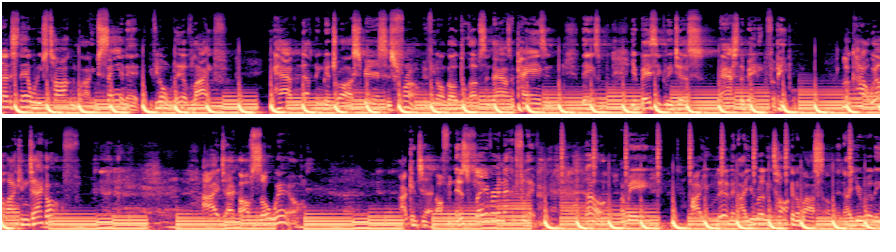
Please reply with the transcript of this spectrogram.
understand what he was talking about. He was saying that if you don't live life, you have nothing to draw experiences from. If you don't go through ups and downs and pains and things, you're basically just masturbating for people. Look how well I can jack off. I jack off so well. I can jack off in this flavor and that flavor. No, I mean? Are you really talking about something? Are you really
